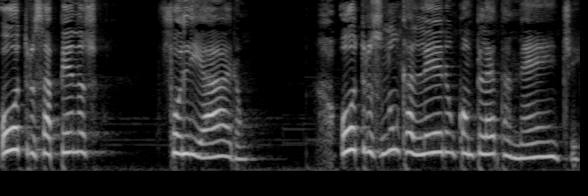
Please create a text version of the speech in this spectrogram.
Outros apenas folhearam. Outros nunca leram completamente.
